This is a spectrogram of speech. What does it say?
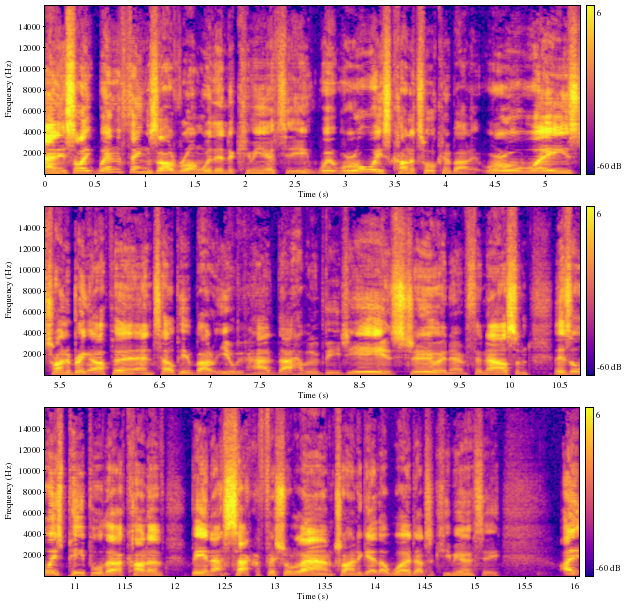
And it's like when things are wrong within the community, we're, we're always kind of talking about it. We're always trying to bring it up and, and tell people about it. You know, we've had that happen with BGE and Stu and everything else. And there's always people that are kind of being that sacrificial lamb trying to get that word out to the community. I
